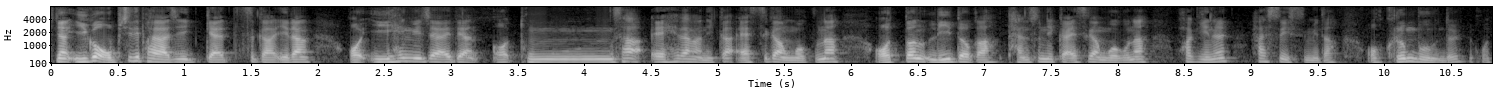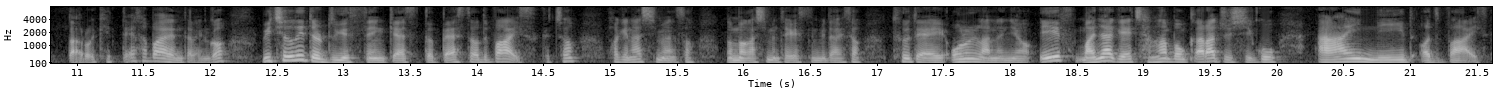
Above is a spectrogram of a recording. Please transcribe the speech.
그냥 이거 없이 봐야지 gets가 이랑 어, 이 행위자에 대한 어, 동사에 해당하니까 s가 온 거구나. 어떤 리더가 단수니까 s가 온 거구나 확인을 할 수 있습니다. 어, 그런 부분들 따로 이렇게 떼서 봐야 된다는 거. Which leader do you think gets the best advice? 그렇죠? 확인하시면서 넘어가시면 되겠습니다. 그래서 today 오늘 나는요. If 만약에 장 한번 깔아주시고 I need advice.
